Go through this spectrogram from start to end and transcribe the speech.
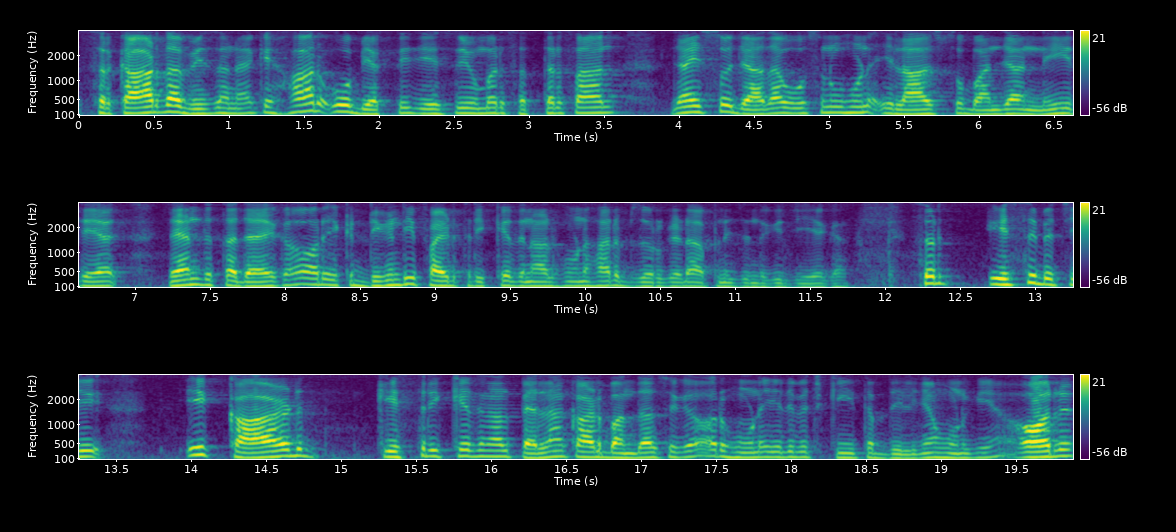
ਸਰਕਾਰ ਦਾ ਵਿਜ਼ਨ ਹੈ ਕਿ ਹਰ ਉਹ ਵਿਅਕਤੀ ਜਿਸ ਦੀ ਉਮਰ 70 ਸਾਲ ਜਾਂ ਇਸ ਤੋਂ ਜ਼ਿਆਦਾ ਉਸ ਨੂੰ ਹੁਣ ਇਲਾਜ ਤੋਂ ਵਾਂਝਾ ਨਹੀਂ ਰਿਹਾ, ਰਹਿਣ ਦਿੱਤਾ ਜਾਏਗਾ ਔਰ ਇੱਕ ਡਿਗਨੀਫਾਈਡ ਤਰੀਕੇ ਦੇ ਨਾਲ ਹੁਣ ਹਰ ਬਜ਼ੁਰਗ ਜਿਹੜਾ ਆਪਣੀ ਜ਼ਿੰਦਗੀ ਜੀਏਗਾ। ਸਰ, ਇਸ ਵਿੱਚ ਇਹ- ਇਹ ਕਾਰਡ ਕਿਸ ਤਰੀਕੇ ਦੇ ਨਾਲ ਪਹਿਲਾਂ ਕਾਰਡ ਬੰਦਾ ਸੀਗਾ ਔਰ ਹੁਣ ਇਹਦੇ ਵਿੱਚ ਕੀ ਤਬਦੀਲੀਆਂ ਹੋਣਗੀਆਂ ਔਰ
